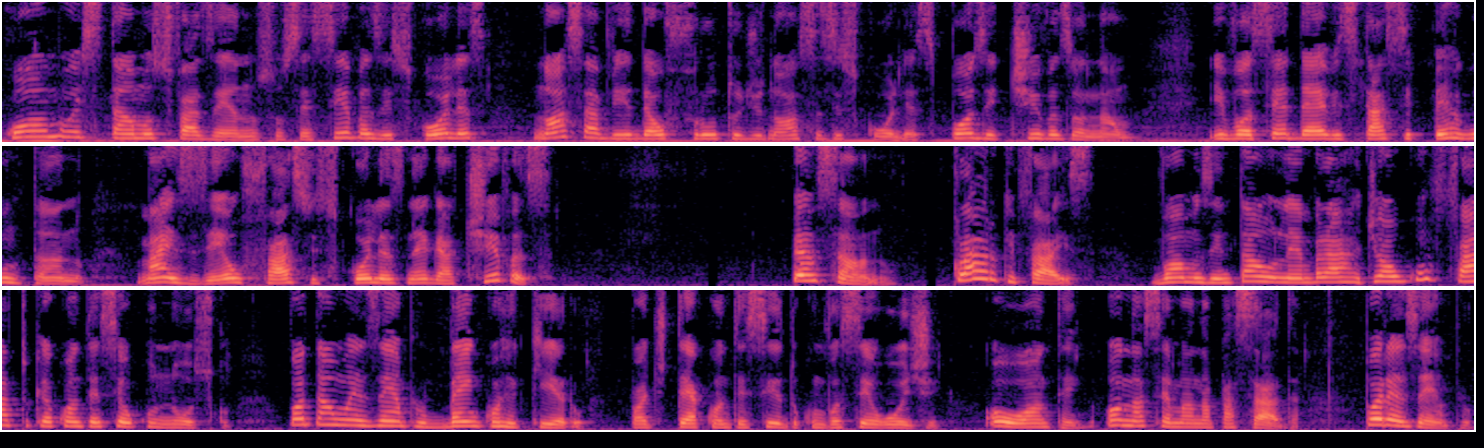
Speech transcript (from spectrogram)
como estamos fazendo sucessivas escolhas, nossa vida é o fruto de nossas escolhas, positivas ou não. E você deve estar se perguntando: mas eu faço escolhas negativas? Pensando, claro que faz. Vamos então lembrar de algum fato que aconteceu conosco. Vou dar um exemplo bem corriqueiro. Pode ter acontecido com você hoje, ou ontem, ou na semana passada. Por exemplo,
